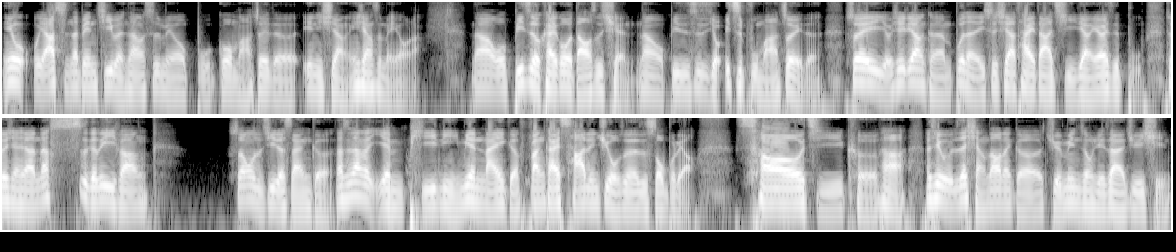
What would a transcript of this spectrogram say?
因为我牙齿那边基本上是没有补过麻醉的印象，印象是没有啦。那我鼻子有开过刀之前，那我鼻子是有一直补麻醉的，所以有些地方可能不能一次下太大剂量，要一直补。所以想想那四个地方，虽然我只记得三个，但是那个眼皮里面那一个翻开插进去，我真的是受不了，超级可怕。而且我在想到那个《绝命终结战》的剧情，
